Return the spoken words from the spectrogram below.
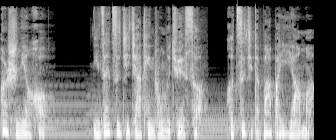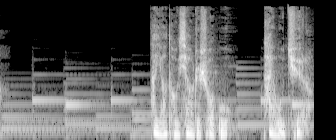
二十年后，你在自己家庭中的角色和自己的爸爸一样吗？”他摇头笑着说：“不太无趣了。”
